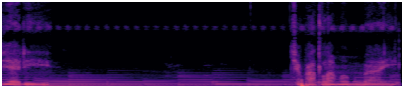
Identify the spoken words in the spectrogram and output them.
Jadi, cepatlah membaik.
